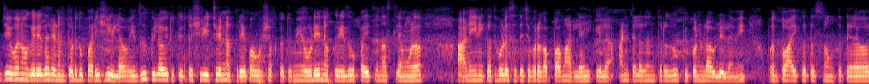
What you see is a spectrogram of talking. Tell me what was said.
जेवण वगैरे झाल्यानंतर दुपारी श्रीला मी झोपी लावत होते तर श्रीचे नखरे पाहू शकता तुम्ही एवढे नखरे झोपायचं नसल्यामुळं. आणि नाही का थोडंसं त्याच्याबरोबर गप्पा मारल्या हे केलं आणि त्याला नंतर झोपी पण लावलेलं मी. पण तो ऐकतच नव्हता त्याला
